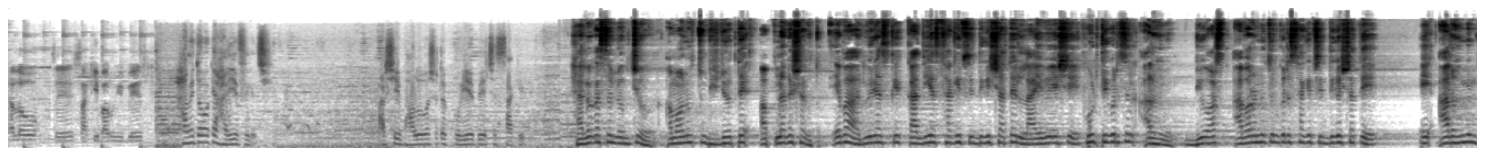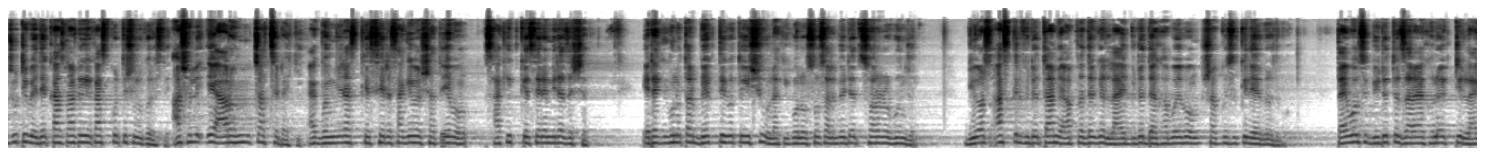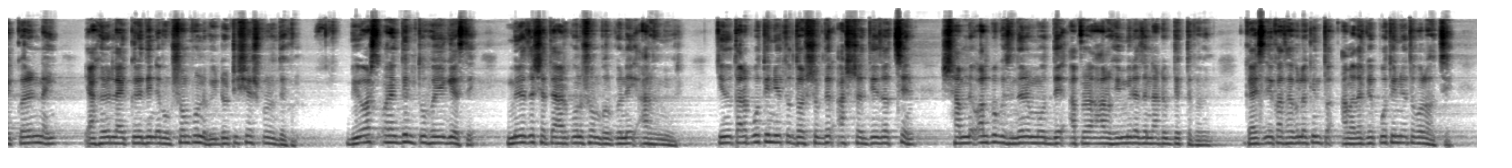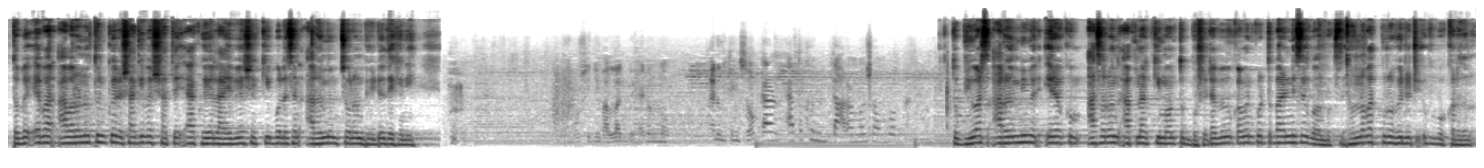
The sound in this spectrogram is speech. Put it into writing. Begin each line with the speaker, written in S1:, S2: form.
S1: Hello Shakib আরোহী best
S2: আমি তোমাকে হারিয়ে ফেলেছি। আর সেই ভালোবাসাটা কুড়িয়ে পেয়েছে সাকিব।
S3: হ্যালো গাছের লোকজন আমার নতুন ভিডিওতে আপনাকে স্বাগত। এবার মিরাজকে কাদিয়া সাকিব সিদ্দিকীর সাথে লাইভে এসে ফুর্তি করেছেন আরোহিম ভিউয়ার্স আবারও নতুন করে সাকিব সিদ্দিকের সাথে এই আরোহিম জুটি বেঁধে কাজ নাটকে কাজ করতে শুরু করেছে। আসলে এই আরোহিম চাচ্ছেটা কি একবার মিরাজকে ছেড়ে সাকিবের সাথে এবং সাকিবকে ছেড়ে মিরাজের সাথে। এটা কি কোনো তার ব্যক্তিগত ইস্যু নাকি কোনো সোশ্যাল মিডিয়াতে ছড়ানোর গুঞ্জন? ভিউয়ার্স আজকের ভিডিওতে আমি আপনাদেরকে লাইভ ভিডিও দেখাবো এবং সব কিছু ক্লিয়ার করে দেবো। তাই বলছি, ভিডিওতে যারা এখনও একটি লাইক করেন নাই, এখনই লাইক করে দিন এবং সম্পূর্ণ ভিডিওটি শেষ পর্যন্ত দেখুন। ভিউয়ার্স অনেকদিন তো হয়ে গিয়েছে মিরাজের সাথে আর কোনো সম্পর্ক নেই আরোহিমের কিন্তু তারা প্রতিনিয়ত দর্শকদের আশ্বাস দিয়ে যাচ্ছেন, সামনে অল্প কিছুদিনের মধ্যে আপনারা আরোহী মিরাজের নাটক দেখতে পাবেন। গাইস এই কথাগুলো কিন্তু আমাদেরকে প্রতিনিয়ত বলা হচ্ছে। তবে এবার আবারও নতুন করে সাকিবের সাথে এক হয়ে লাইভে এসে কি বলেছেন আরোহিম চলুন ভিডিও দেখে নিই।
S1: অবশ্যই কি ভালো লাগবে? I don't know I don't think so
S4: কারণ এতক্ষণ দাঁড়ানো সম্ভব না।
S3: তো ভিউয়ার্স আরোহিমের এরকম আচরণ আপনার কি মন্তব্য সেটা ভেবে কমেন্ট করতে পারেন নিচে কমেন্ট বক্সে ধন্যবাদ পুরো ভিডিওটি উপভোগ করার জন্য।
